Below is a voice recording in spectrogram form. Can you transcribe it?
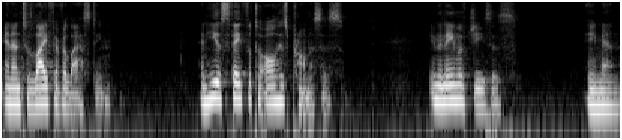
and unto life everlasting. And he is faithful to all his promises. In the name of Jesus, amen.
